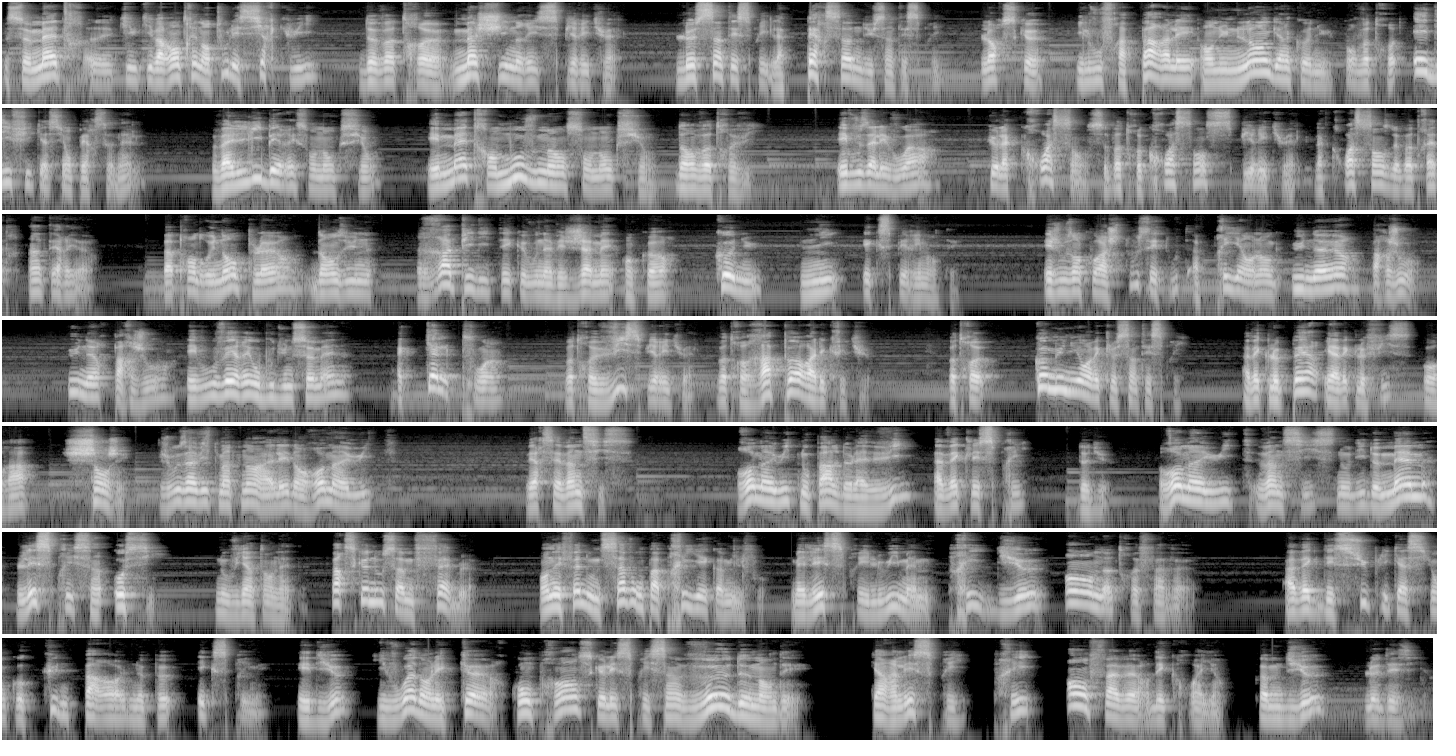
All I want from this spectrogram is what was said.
se mettre, euh, qui, qui va rentrer dans tous les circuits de votre machinerie spirituelle. Le Saint-Esprit, la personne du Saint-Esprit, lorsque il vous fera parler en une langue inconnue pour votre édification personnelle, va libérer son onction et mettre en mouvement son onction dans votre vie. Et vous allez voir que la croissance, votre croissance spirituelle, la croissance de votre être intérieur, va prendre une ampleur dans une rapidité que vous n'avez jamais encore connue ni expérimentée. Et je vous encourage tous et toutes à prier en langue une heure par jour. Une heure par jour. Et vous verrez au bout d'une semaine à quel point votre vie spirituelle, votre rapport à l'écriture, votre communion avec le Saint-Esprit, avec le Père et avec le Fils aura changé. Je vous invite maintenant à aller dans Romains 8, verset 26. Romains 8 nous parle de la vie avec l'Esprit de Dieu. Romains 8, 26 nous dit de même, l'Esprit Saint aussi nous vient en aide. Parce que nous sommes faibles. En effet, nous ne savons pas prier comme il faut, mais l'Esprit lui-même prie Dieu en notre faveur, avec des supplications qu'aucune parole ne peut exprimer. Et Dieu, qui voit dans les cœurs, comprend ce que l'Esprit Saint veut demander, car l'Esprit prie en faveur des croyants comme Dieu le désire.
